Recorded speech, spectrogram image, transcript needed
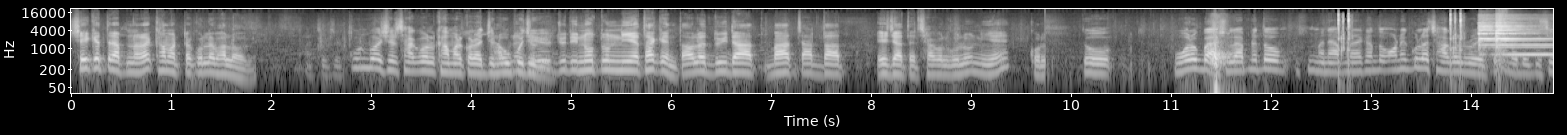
সেই ক্ষেত্রে আপনারা খামারটা করলে ভালো হবে। আচ্ছা আচ্ছা। কোন বয়সের ছাগল খামার করার জন্য উপযোগী? যদি নতুন নিয়ে থাকেন তাহলে দুই দাঁত বা চার দাঁত এই জাতের ছাগলগুলো নিয়ে করলে তো মোরক ভাই আসলে আপনি তো মানে আপনার এখানে তো অনেকগুলো ছাগল রয়েছে আমরা দেখেছি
